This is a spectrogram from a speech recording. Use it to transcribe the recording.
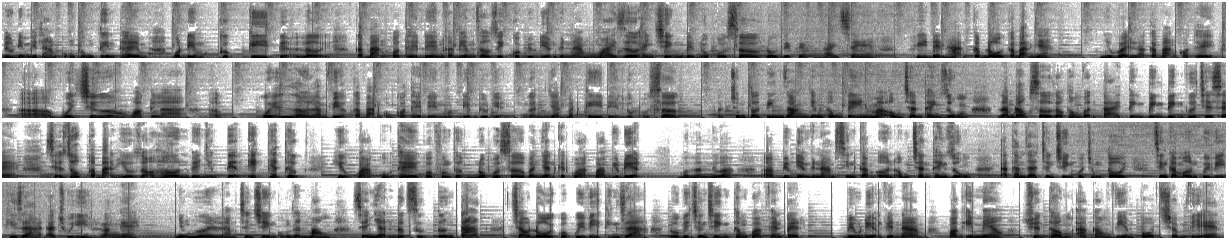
Bưu điện Việt Nam cũng thông tin thêm một điểm cực kỳ tiện lợi. Các bạn có thể đến các điểm giao dịch của Bưu điện Việt Nam ngoài giờ hành chính để nộp hồ sơ đổi giấy phép lái xe khi đến hạn cấp đổi các bạn nhé. Như vậy là các bạn có thể uh, buổi trưa hoặc là uh, cuối giờ làm việc các bạn cũng có thể đến một điểm bưu điện gần nhất bất kỳ để nộp hồ sơ. À, chúng tôi tin rằng những thông tin mà ông Trần Thanh Dũng, Giám đốc Sở Giao thông Vận tải tỉnh Bình Định vừa chia sẻ sẽ giúp các bạn hiểu rõ hơn về những tiện ích thiết thực, hiệu quả cụ thể của phương thức nộp hồ sơ và nhận kết quả qua bưu điện. Một lần nữa, à, Bưu điện Việt Nam xin cảm ơn ông Trần Thanh Dũng đã tham gia chương trình của chúng tôi. Xin cảm ơn quý vị thính giả đã chú ý lắng nghe. Những người làm chương trình cũng rất mong sẽ nhận được sự tương tác, trao đổi của quý vị thính giả đối với chương trình thông qua fanpage Bưu điện Việt Nam hoặc email truyền thông a vnpost vn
